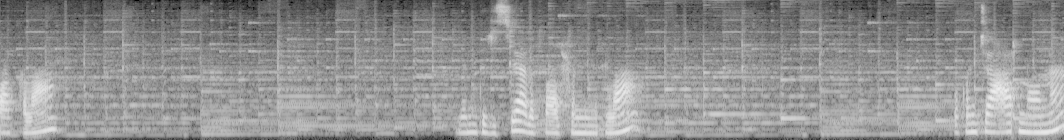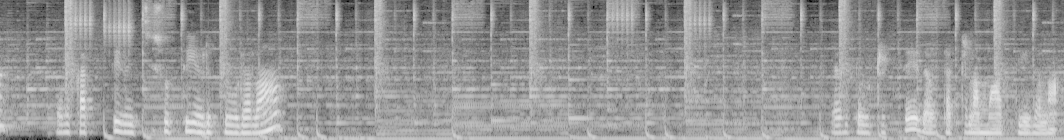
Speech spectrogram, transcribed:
பார்க்கலாம். வெந்துடுச்சு அடுப்பு ஆஃப் பண்ணிடலாம். இப்போ கொஞ்சம் ஆறினோன்னே ஒரு கத்தி வச்சு சுற்றி எடுத்து விடலாம். எடுத்து விட்டுட்டு இதை தட்டெல்லாம் மாற்றிடலாம்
